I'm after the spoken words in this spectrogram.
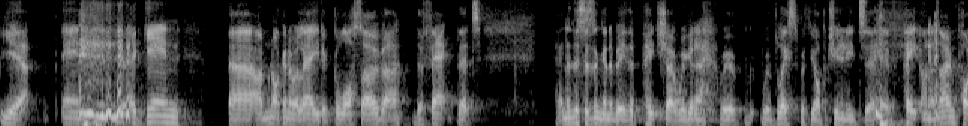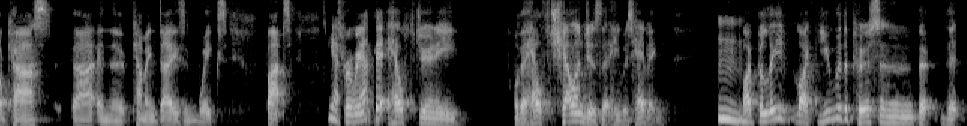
Yeah. And again, uh, I'm not going to allow you to gloss over the fact that and this isn't going to be the Pete show. We're going to we're we're blessed with the opportunity to have Pete on his own podcast uh, in the coming days and weeks. But yep. throughout that health journey or the health challenges that he was having, mm. I believe like you were the person that that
